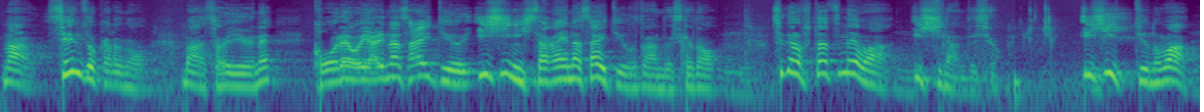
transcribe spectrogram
まあ先祖からのまあそういうねこれをやりなさいという意思に従いなさいということなんですけどそれから二つ目は意思なんですよ。意思っていうのは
